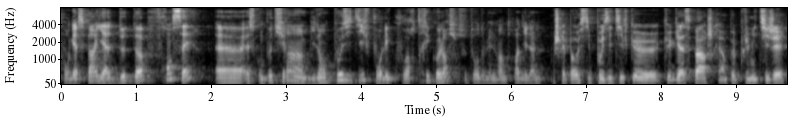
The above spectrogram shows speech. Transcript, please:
Pour Gaspard, il y a deux tops français. Euh, Est-ce qu'on peut tirer un bilan positif pour les coureurs tricolores sur ce Tour 2023, Dylan? Je ne serais pas aussi positif que, que, Gaspard, je serais un peu plus mitigé.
